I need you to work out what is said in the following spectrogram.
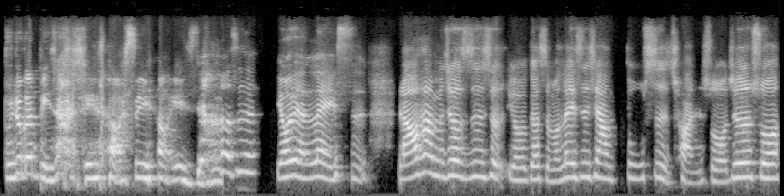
不就跟比萨斜塔是一样意思？就 是有点类似。然后他们就是说有一个什么类似像都市传说，就是说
